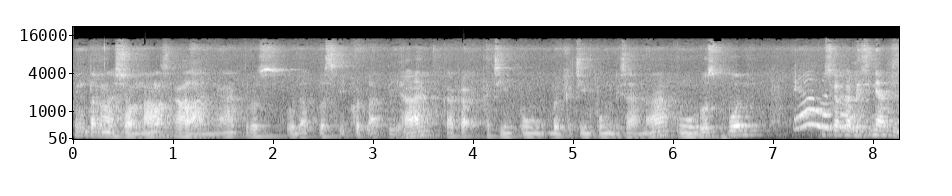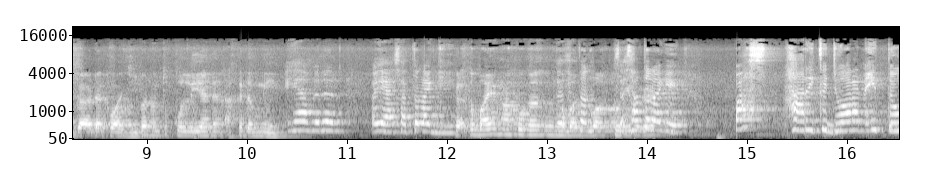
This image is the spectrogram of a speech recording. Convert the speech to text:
internasional skalanya, terus udah plus ikut latihan, kakak kecimpung berkecimpung di sana, pengurus pun. Ya Terus kakak di sini juga ada kewajiban untuk kuliah dan akademik. Iya benar. Oh ya satu lagi. Gak kebayang aku ke ngebagi satu, waktu gitu satu kan. lagi pas hari kejuaraan itu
